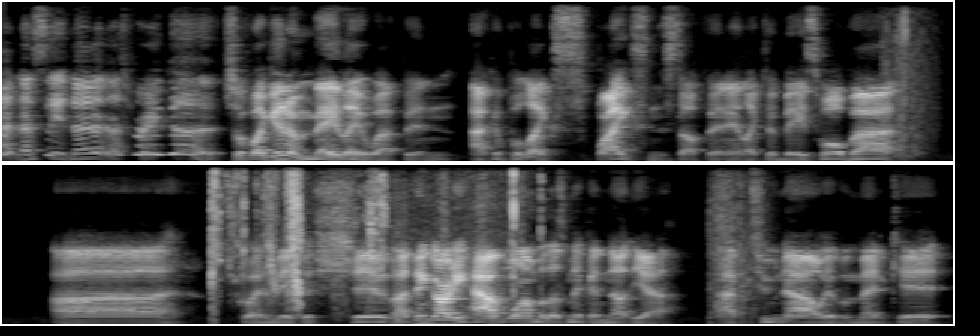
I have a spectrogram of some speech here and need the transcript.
That that's it. That, that's pretty good. So if I get a melee weapon, I can put like spikes and stuff in it, like the baseball bat. Uh, go ahead and make a shiv. I think I already have one, but let's make another. Yeah, I have two now. We have a med kit.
